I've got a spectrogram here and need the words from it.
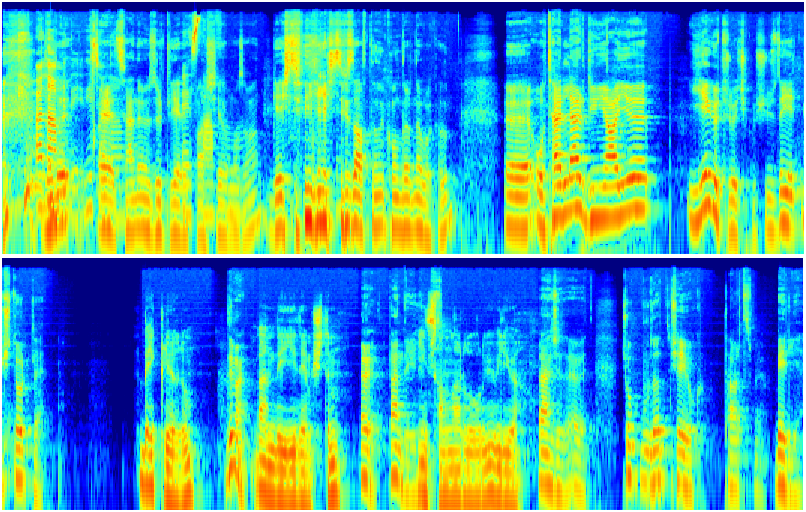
Önemli Dolayı- değil, hiç Evet önemli. senden özür dileyerek başlayalım o zaman. Geçti, geçtiğimiz haftanın konularına bakalım. E, oteller dünyayı iyiye götürüyor çıkmış. %74 ile. Bekliyordum. Değil mi? Ben de iyi demiştim. Evet ben de iyiyim. İnsanlar doğruyu biliyor. Bence de evet. Çok burada şey yok. Tartışma yok. Belli yani.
